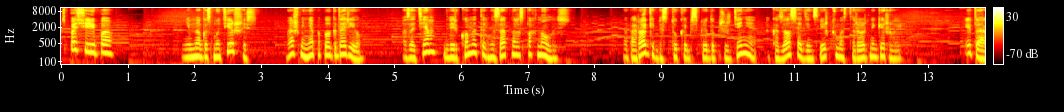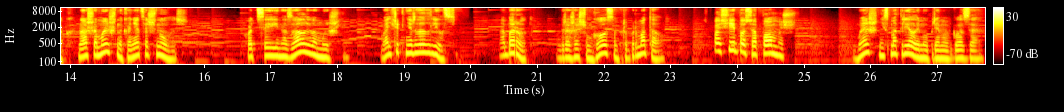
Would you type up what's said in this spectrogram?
спасибо. Немного смутившись, Маш меня поблагодарил, а затем дверь комнаты внезапно распахнулась. На пороге без стука и без предупреждения оказался один слишком осторожный герой. Итак, наша мышь наконец очнулась. Хоть Сэй и назвал его мышью, мальчик не разозлился. Наоборот, дрожащим голосом пробормотал. «Спасибо за помощь». Мэш не смотрела ему прямо в глаза,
